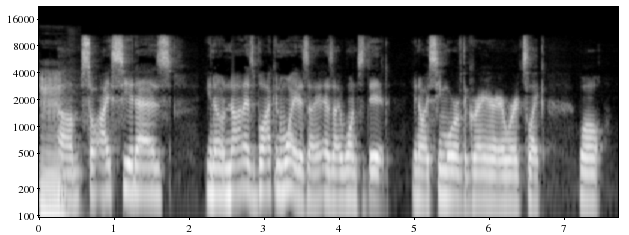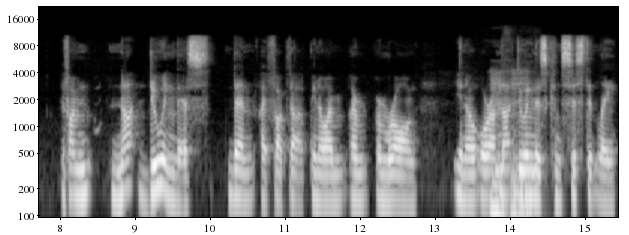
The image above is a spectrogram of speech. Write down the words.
Mm. Um, so I see it as you know not as black and white as I as I once did. You know, I see more of the gray area where it's like, well, if I'm not doing this, then I fucked up. You know, I'm I'm I'm wrong. You know, or I'm mm-hmm. not doing this consistently.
